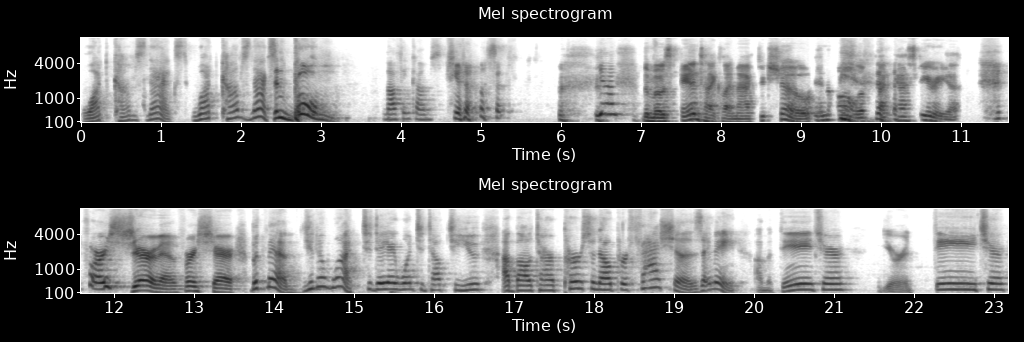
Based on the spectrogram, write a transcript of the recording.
what comes next? What comes next? And boom, nothing comes. You know. So, yeah, the most anticlimactic show in all of Podcasteria. For sure, man, for sure. But, man, you know what? Today I want to talk to you about our personal professions. I mean, I'm a teacher, you're a teacher,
